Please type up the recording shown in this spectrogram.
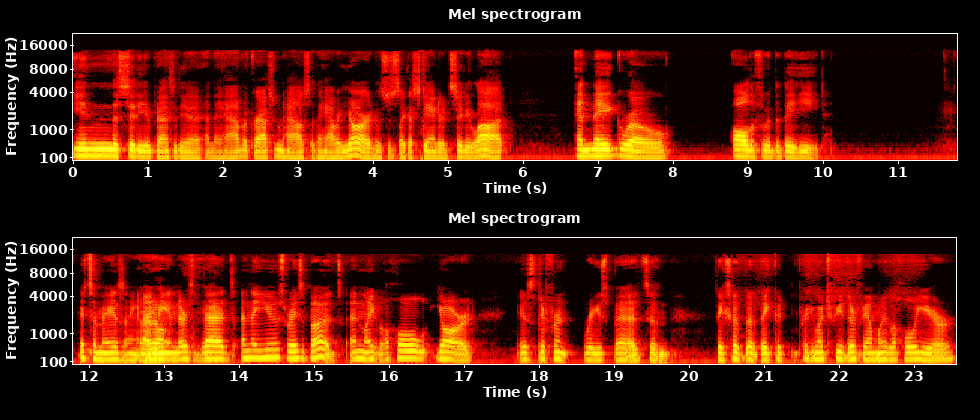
in the city of Pasadena and they have a craftsman house and they have a yard. It's just like a standard city lot. And they grow all the food that they eat. It's amazing. I I, mean, there's yeah. beds, and they use raised beds, and like the whole yard is different raised beds, and they said that they could pretty much feed their family the whole year.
